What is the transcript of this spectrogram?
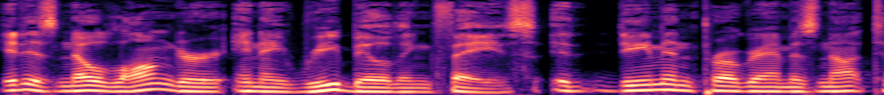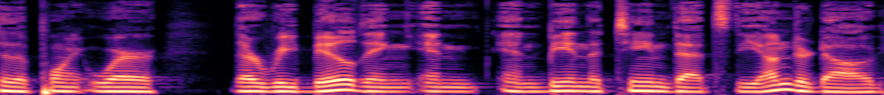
it is no longer in a rebuilding phase. It, Demon program is not to the point where they're rebuilding and, and being the team that's the underdog.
